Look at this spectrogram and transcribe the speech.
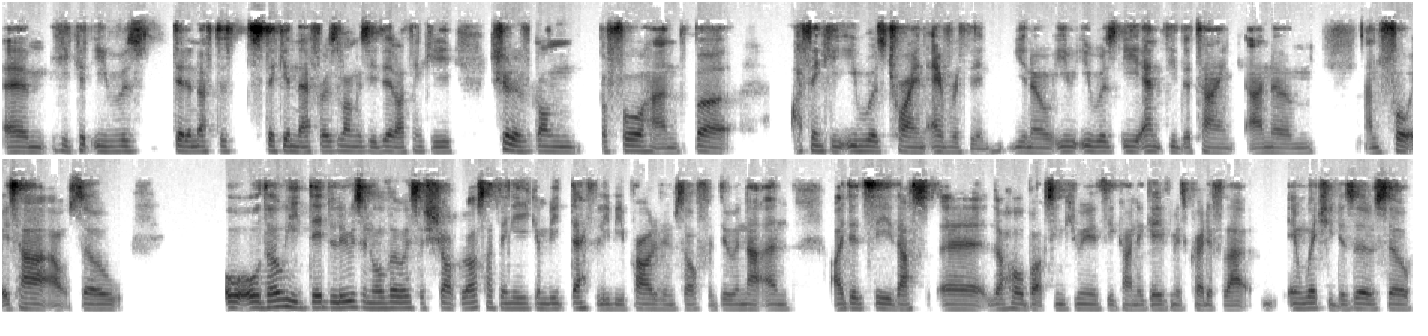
um, he could he was did enough to stick in there for as long as he did. I think he should have gone beforehand, but I think he, he was trying everything. You know, he, he was he emptied the tank and um and fought his heart out. So although he did lose and although it's a shock loss, I think he can be definitely be proud of himself for doing that. And I did see that's uh, the whole boxing community kind of gave him his credit for that, in which he deserves. So,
